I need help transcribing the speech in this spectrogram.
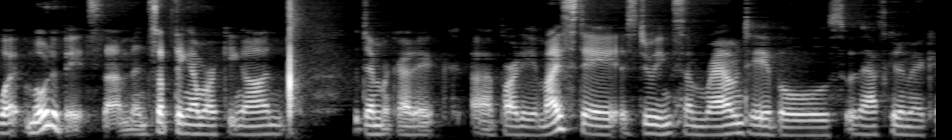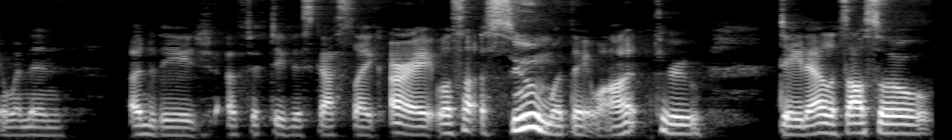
What motivates them? And something I'm working on, the Democratic uh, Party in my state is doing some roundtables with African American women under the age of 50 discuss like, all right, well, let's not assume what they want through data. Let's also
